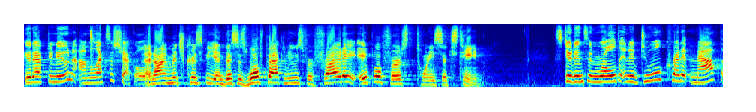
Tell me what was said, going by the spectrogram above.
Good afternoon, I'm Alexa Shekel. And I'm Mitch Crispy, and this is Wolfpack News for Friday, April 1st, 2016. Students enrolled in a dual credit math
